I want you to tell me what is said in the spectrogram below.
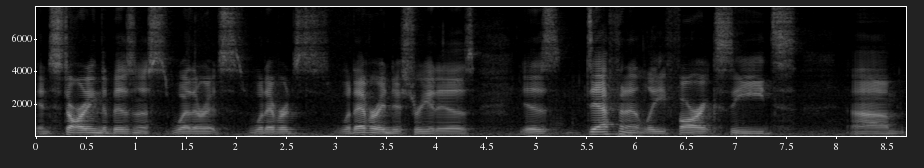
and starting the business, whether it's whatever it's whatever industry it is, is definitely far exceeds um,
